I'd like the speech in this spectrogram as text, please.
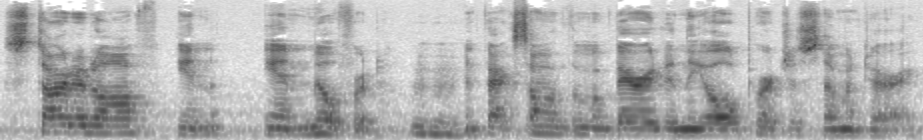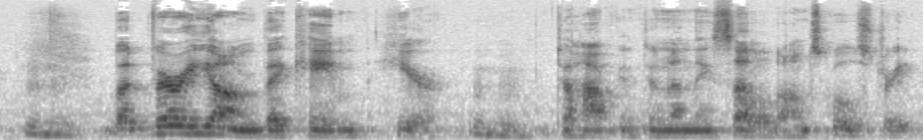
started off in in Milford. Mm-hmm. In fact, some of them are buried in the old Purchase Cemetery. Mm-hmm. But very young, they came here Mm-hmm. to Hopkinton and they settled on School Street.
